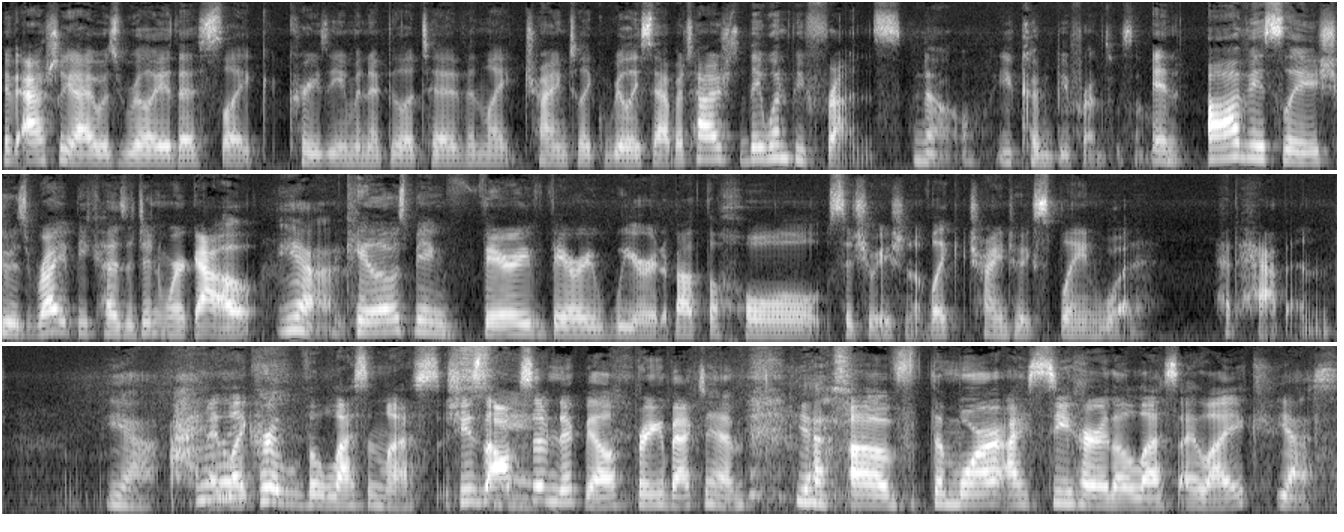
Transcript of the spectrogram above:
if Ashley I was really this like crazy manipulative and like trying to like really sabotage, they wouldn't be friends. No, you couldn't be friends with someone. And obviously she was right because it didn't work out. yeah. Caila was being very, very weird about the whole situation of like trying to explain what had happened. Yeah. I like her the less and less. She's the opposite of Nick Viall. Bring it back to him. Yes. Of the more I see her, the less I like. yes.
